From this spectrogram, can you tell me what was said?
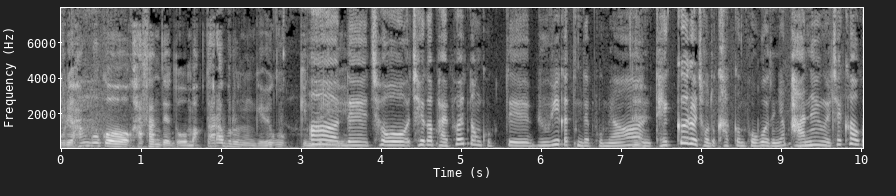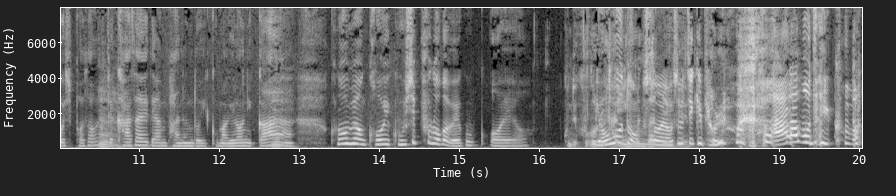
우리 한국어 가사인데도 막 따라 부르는 게 외국인들이. 아, 네. 저 제가 발표했던 곡들 뮤비 같은 데 보면 네. 댓글을 저도 가끔 보거든요. 반응을 체크하고 싶어서 음. 이제 가사에 대한 반응도 있고 막 이러니까 음. 그러면 거의 90%가 외국어예요. 근데 그걸 영어도 없어요. 솔직히 별로 알아보도 있고 막.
